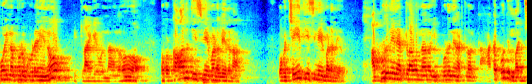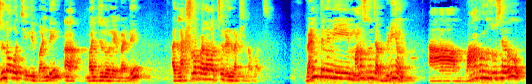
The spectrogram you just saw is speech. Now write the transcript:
పోయినప్పుడు కూడా నేను ఇట్లాగే ఉన్నాను. ఒక కాలు తీసివేయబడలేదు నాకు. ఒక చెయ్యి తీసివేయబడలేదు. అప్పుడు నేను ఎట్లా ఉన్నానో ఇప్పుడు నేను అట్లా కాకపోతే మధ్యలో వచ్చింది బండి. ఆ, మధ్యలోనే బండి. అది లక్ష రూపాయలు అవ్వచ్చు రెండు లక్షలు అవ్వచ్చు. వెంటనే నీ మనసు నుంచి ఆ బిడియం ఆ భాగం చూశారు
